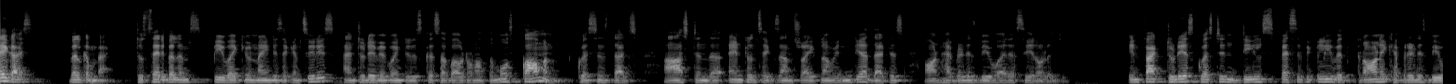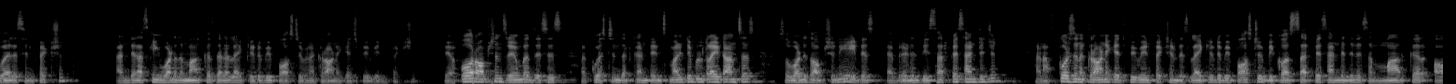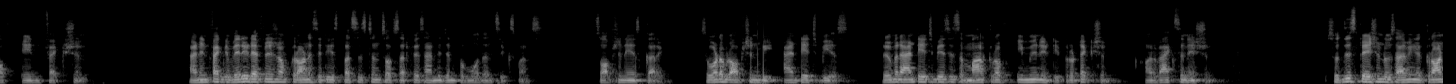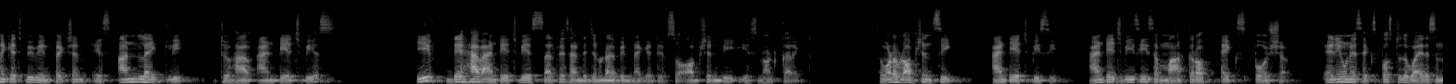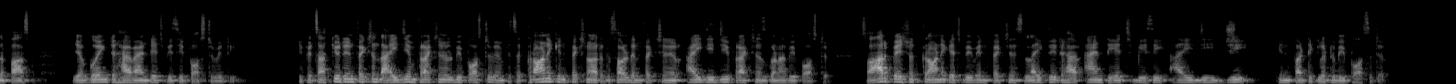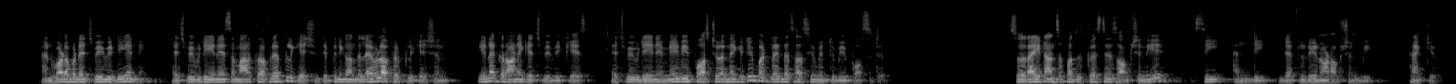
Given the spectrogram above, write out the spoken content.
Hey guys, welcome back to Cerebellum's PYQ 90 second series and today we're going to discuss about one of the most common questions that's asked in the entrance exams right now in India that is on hepatitis B virus serology. In fact, today's question deals specifically with chronic hepatitis B virus infection and they're asking what are the markers that are likely to be positive in a chronic HBV infection. We have four options. Remember, this is a question that contains multiple right answers. So what is option A? It is hepatitis B surface antigen. And of course, in a chronic HBV infection, it is likely to be positive because surface antigen is a marker of infection. And in fact, the very mm-hmm. definition of chronicity is persistence of surface antigen for more than six months. So option A is correct. So what about option B? Anti-HBs. Remember, anti-HBs is a marker of immunity, protection, or vaccination. So this patient who's having a chronic HBV infection is unlikely to have anti-HBs. If they have anti-HBs, surface antigen would have been negative. So option B is not correct. So what about option C? Anti-HBC. Anti-HBC is a marker of exposure. Anyone is exposed to the virus in the past, you're going to have anti-HBC positivity. If it's acute infection, the IgM fraction will be positive. If it's a chronic infection or a resolved infection, your IgG fraction is going to be positive. So our patient with chronic HBV infection is likely to have anti-HBC IgG in particular to be positive. And what about HBV DNA? HBV DNA is a marker of replication. Depending on the level of replication, in a chronic HBV case, HBV DNA may be positive or negative, but let us assume it to be positive. So the right answer for this question is option A, C, and D. Definitely not option B. Thank you.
